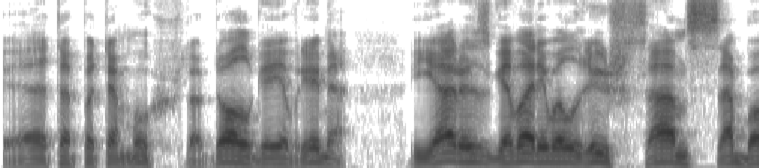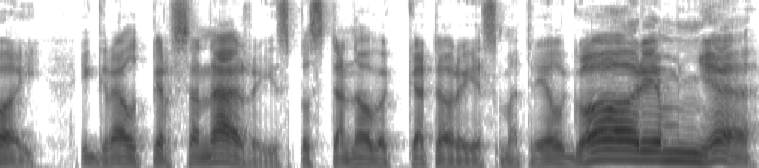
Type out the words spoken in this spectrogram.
«Это потому, что долгое время я разговаривал лишь сам с собой, играл персонажей из постановок, которые смотрел. Горе мне!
